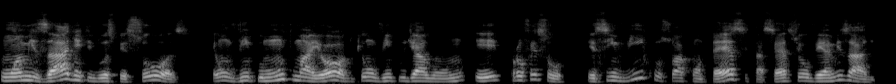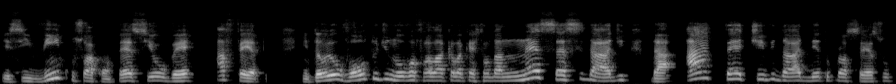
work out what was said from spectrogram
uma amizade entre duas pessoas é um vínculo muito maior do que um vínculo de aluno e professor. Esse vínculo só acontece, tá certo, se houver amizade. Esse vínculo só acontece se houver afeto. Então eu volto de novo a falar aquela questão da necessidade da afetividade dentro do processo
